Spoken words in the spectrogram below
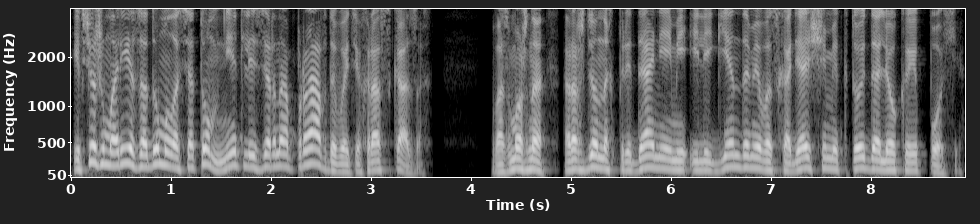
И все же Мария задумалась о том, нет ли зерна правды в этих рассказах. Возможно, рожденных преданиями и легендами, восходящими к той далекой эпохе.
